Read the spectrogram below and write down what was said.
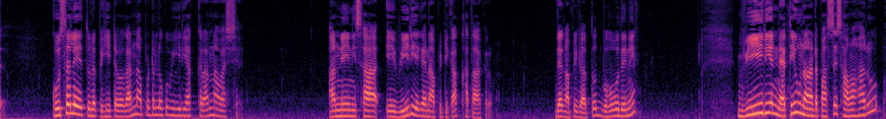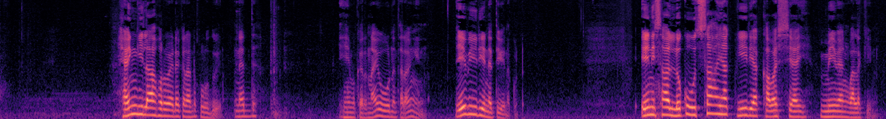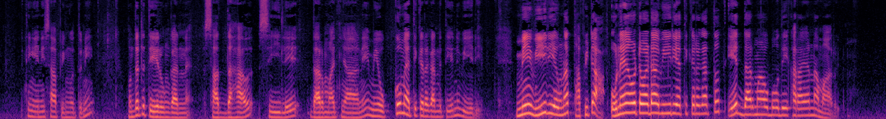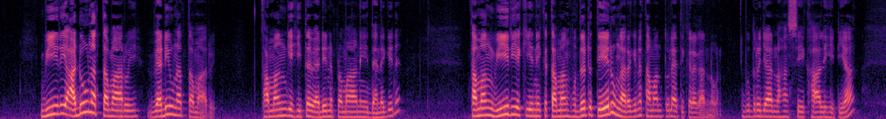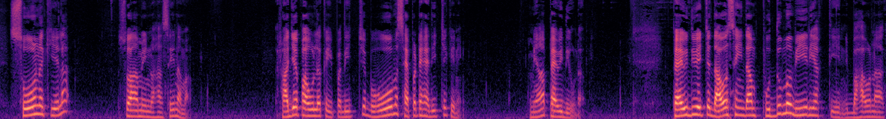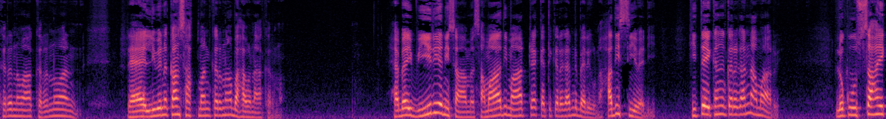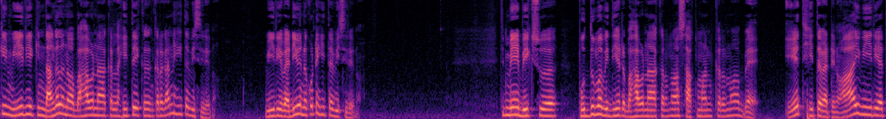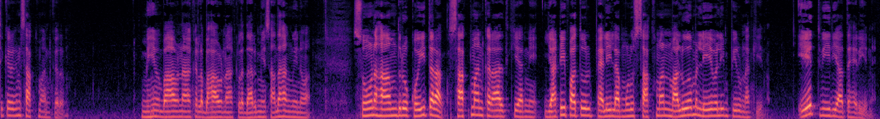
කුසලයේ තුල පිහිටව ගන්න අපට ලොකු වීරියක් කරන්න අවශ්‍යයි. අන්න ඒ නිසා ඒ වීරිය ගැන අපි ටිකක් කතා කරමු. දැන් අපි ගත්තොත් බොහෝ දෙනෙක් වීරිය නැති වුණාට පස්සේ සමහරු හැංගිලා හොර වැඩ කරන්න පුරුදු නැද්ද? එහෙම කරන අය ඕන තරම් ඉන්නවා. ඒ වීරිය නැති වෙනකොට. ඒ නිසා ලොකු උත්සාහයක් වීරියක් අවශ්‍යයි මේවෙන් වලකින්න. ඉතින් ඒ නිසා පින්වතුනි හොඳට තේරුම් ගන්න සද්ධාව, සීලේ, ධර්මඥානෙ මේ ඔක්කොම ඇති කරගන්න තියෙන වීරිය. මේ වීරිය වුණත් අපිට ඕනෑවට වඩා වීරිය ඇති කරගත්තොත් ඒත් ධර්ම අවබෝධය කරා යන්න අමාරුයි. වීරිය අඩු වුණත් අමාරුයි, වැඩි වුණත් අමාරුයි. තමන්ගේ හිත වැඩෙන ප්‍රමාණය දැනගෙන තමන් වීරිය කියන එක තමන් හොඳට තේරුම් අරගෙන තමන් තුළ ඇති කරගන්න ඕන. බුදුරජාණන් වහන්සේ කාලේ හිටියා සෝන කියලා ස්වාමීන් වහන්සේ නමක්. රජ පවුලක ඉපදිච්ච බොහෝම සැපට හැදිච්ච කෙනෙක්. මෙයා පැවිදි වුණා. පැවිදි වෙච්ච දවසේ ඉඳන් පුදුම වීරියක් තියෙන්නේ. භාවනා කරනවා කරනවා රෑ එළි වෙනකන් සක්මන් කරනවා භාවනා කරනවා. හැබැයි වීරිය නිසාම සමාධි මාත්‍රයක් ඇති කරගන්න බැරි වුණා. හදිස්සිය වැඩි. හිත එකඟ කරගන්න අමාරුයි. ලොකු උත්සාහයකින් වීරියකින් දඟලනවා භාවනා කරලා හිත එකඟ කරගන්න හිත විසිරෙනවා. වීරිය වැඩි වෙනකොට හිත විසිරෙනවා. ඉතින් මේ භික්ෂුව පුදුම විදිහට භාවනා කරනවා සක්මන් කරනවා බෑ. ඒත් හිත වැටෙනවා. ආයි වීරිය ඇති කරගෙන සක්මන් කරනවා. මෙහෙම භාවනා කරලා භාවනා කරලා ධර්මයේ සඳහන් වෙනවා. සෝන හාමුදුරුව කොයිතරම් සක්මන් කරාද කියන්නේ යටිපතුල් පැලිලා මුළු සක්මන් මළුවම ලේවලින් පිරුණා කියනවා. ඒත් වීරිය අතහැරියේ නැහැ.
